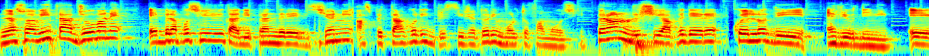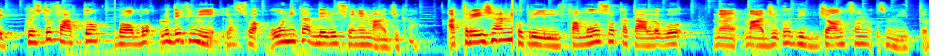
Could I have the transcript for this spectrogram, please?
Nella sua vita giovane ebbe la possibilità di prendere visioni a spettacoli di prestigiatori molto famosi, però non riuscì a vedere quello di Henry Houdini e questo fatto Bobo lo definì la sua unica delusione magica. A 13 anni scoprì il famoso catalogo ma- magico di Johnson Smith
